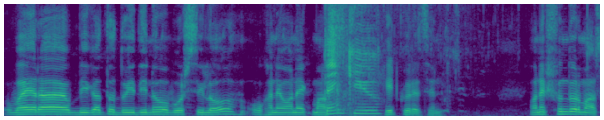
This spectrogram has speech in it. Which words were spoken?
ও ভাইয়েরা বিগত দুই দিনও বসছিল ওখানে অনেক মাছ হিট করেছেন। অনেক সুন্দর মাছ।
